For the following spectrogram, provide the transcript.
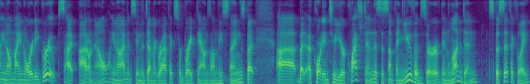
you know, minority groups. I, I don't know. You know, I haven't seen the demographics or breakdowns on these things, but uh, but according to your question, this is something you've observed in London specifically.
